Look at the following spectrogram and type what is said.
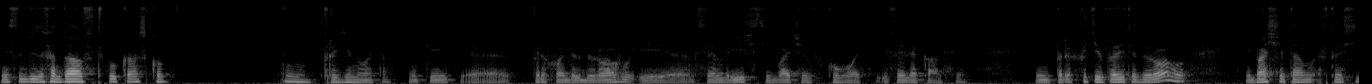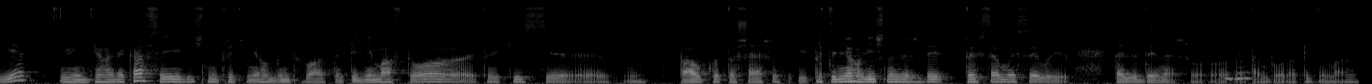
Я собі згадав таку казку про єнота, який е, переходив дорогу і е, все в річці бачив когось і все лякався. Він пере- хотів перейти дорогу і бачив, там хтось є, і він цього лякався і вічно проти нього бунтував. Там піднімав то, то якийсь е, палку, то ще щось. І проти нього вічно завжди тою ж самою силою та людина, що Мгм. там була, піднімала.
